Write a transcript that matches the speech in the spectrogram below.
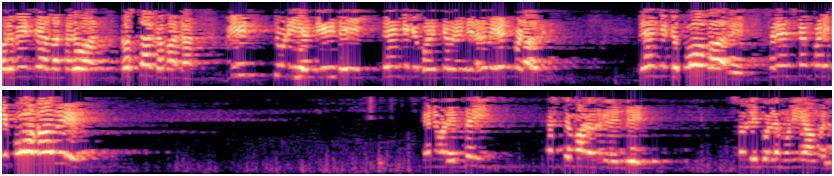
ஒரு வீட்டை அல்ல தருவான் மாட்டான் வீட்டுடைய வீடை பேங்குக்கு கொடுக்க வேண்டிய நிலைமை ஏற்படாது பேங்குக்கு போகாது பினான்ஸ் கம்பெனிக்கு போகாது என்னோட எத்தனை கஷ்டமானவர்கள் என்று சொல்லிக் கொள்ள முடியாமல்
